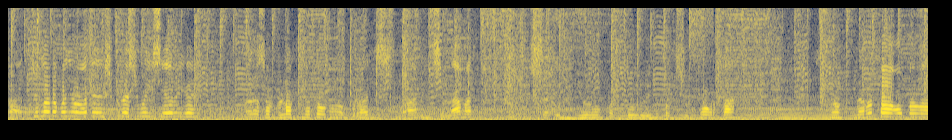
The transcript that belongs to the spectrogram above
At yun lang naman yung ating expressway series para sa vlog na to mga brads. Maraming salamat sa inyong pagtuloy na pagsuporta. No, meron pa akong mga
